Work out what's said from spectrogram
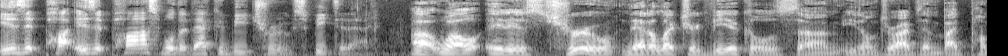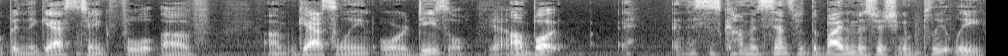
Is it po- is it possible that that could be true? Speak to that. Uh, well, it is true that electric vehicles, um, you don't drive them by pumping the gas tank full of um, gasoline or diesel. Yeah. Uh, but, and this is common sense, but the Biden administration completely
